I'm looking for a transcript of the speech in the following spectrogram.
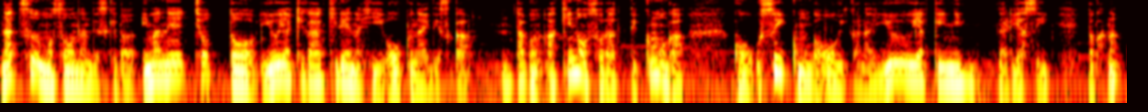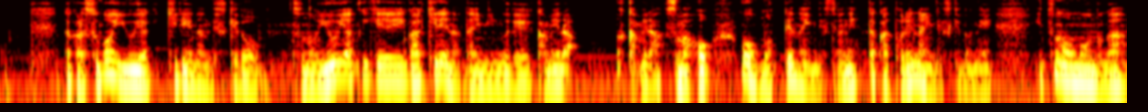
夏もそうなんですけど、今ね、ちょっと夕焼けが綺麗な日多くないですか？多分秋の空って雲が、こう薄い雲が多いから夕焼けになりやすいのかな？だからすごい夕焼け綺麗なんですけど、その夕焼けが綺麗なタイミングでカメラ、カメラ？スマホを持ってないんですよね。だから撮れないんですけどね。いつも思うのが、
